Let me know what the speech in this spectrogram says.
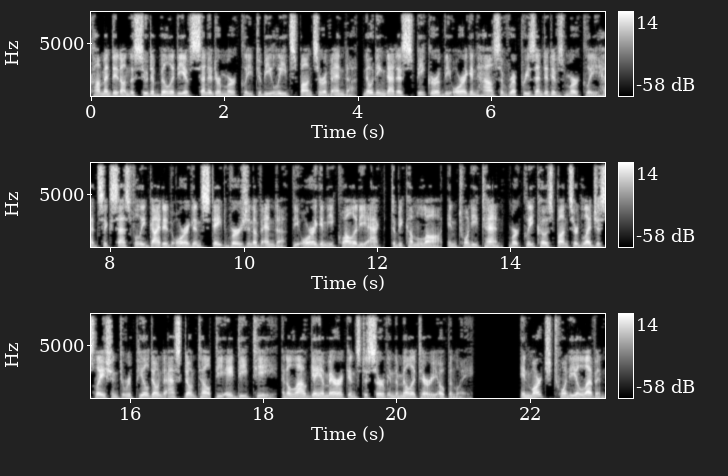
commented on the suitability of Senator Merkley to be lead sponsor of ENDA, noting that as Speaker of the Oregon House of Representatives Merkley had successfully guided Oregon's state version of ENDA, the Oregon Equality Act, to become law. In 2010, Merkley co-sponsored legislation to repeal Don't Ask Don't Tell and allow gay Americans to serve in the military openly. In March 2011,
